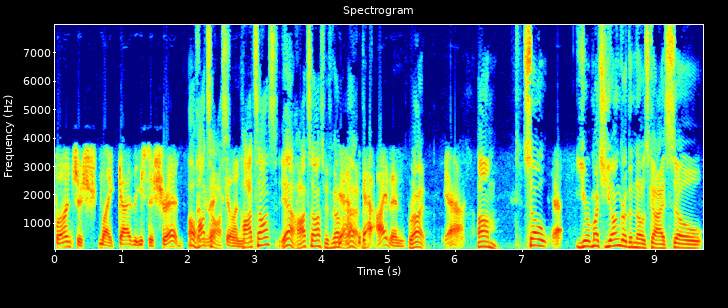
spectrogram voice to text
bunch of sh- like guys that used to shred. oh, hot sauce, and- hot sauce. Yeah, hot sauce. We forgot Yeah, about yeah. Ivan. Right. Yeah. Um, so Yeah. you're much younger than those guys. So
